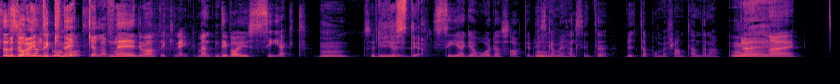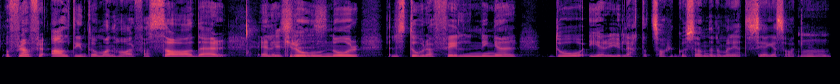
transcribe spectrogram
men så det var inte knäck i alla fall. Nej, det var inte knäck, men det var ju segt. Mm, Så det är ju just det. sega, hårda saker. Det ska man ju helst inte bita på med framtänderna. Nej. Nej. Och framför allt inte om man har fasader, eller Precis. kronor, eller stora fyllningar. Då är det ju lätt att saker går sönder när man äter sega saker. Mm.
